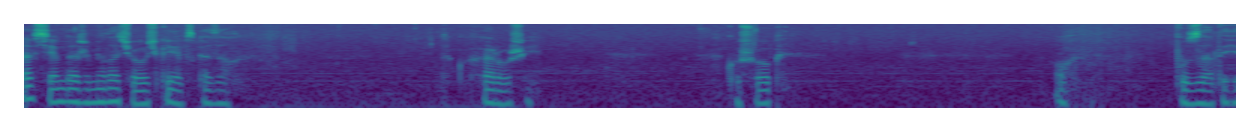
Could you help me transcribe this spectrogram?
Совсем даже мелочевочка, я бы сказал. Такой хороший. Кушок. О, пузатый.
